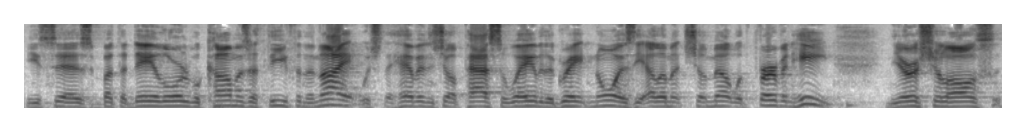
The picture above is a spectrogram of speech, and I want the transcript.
he says, But the day of the Lord will come as a thief in the night, which the heavens shall pass away with a great noise, the elements shall melt with fervent heat, the earth shall also,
